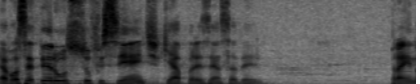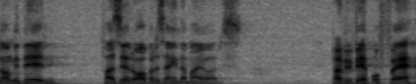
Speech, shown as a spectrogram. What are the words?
É você ter o suficiente, que é a presença dEle para, em nome dele, fazer obras ainda maiores, para viver por fé,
